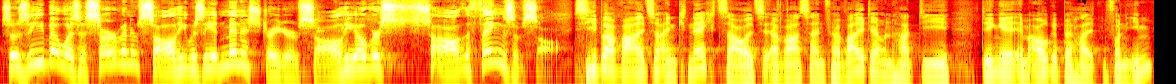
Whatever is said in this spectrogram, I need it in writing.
So Ziba was a servant of Saul. He was the administrator of Saul. He oversaw the things of Saul. Siba war also ein Knecht Sauls, er war sein Verwalter und hat die Dinge im Auge behalten von ihm.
